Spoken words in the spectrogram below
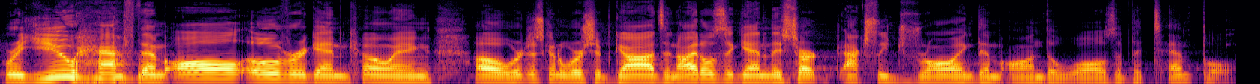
where you have them all over again going, oh, we're just going to worship gods and idols again. And they start actually drawing them on the walls of the temple.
